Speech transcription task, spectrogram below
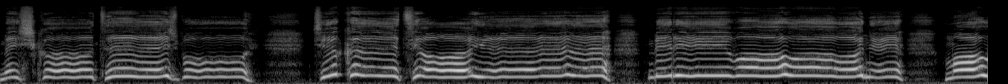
مشکاتش بای چکتایه بریوانه مال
